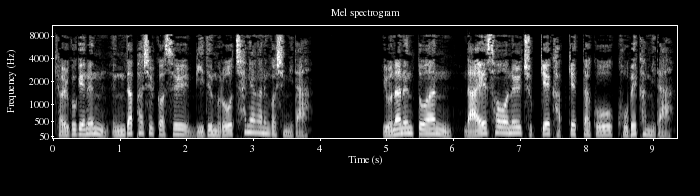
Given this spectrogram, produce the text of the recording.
결국에는 응답하실 것을 믿음으로 찬양하는 것입니다. 요나는 또한 나의 서원을 죽게 갚겠다고 고백합니다.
